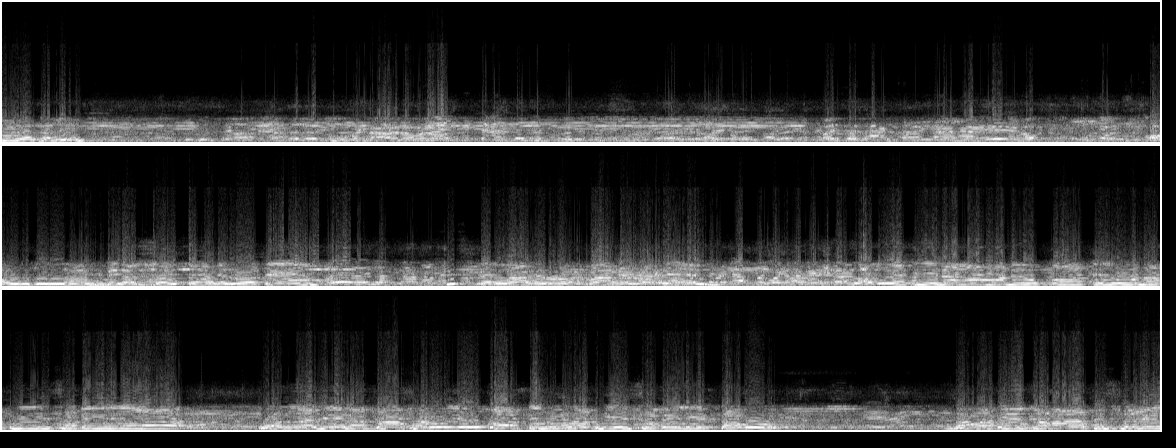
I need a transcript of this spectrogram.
জমাত আলী أعوذ بالله من الشيطان الرجيم بسم الله الرحمن الرحيم الذين آمنوا يقاتلون في سبيل الله والذين كفروا يقاتلون في سبيل الطاغوت বাংলাদেশ জামাত ইসলামী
